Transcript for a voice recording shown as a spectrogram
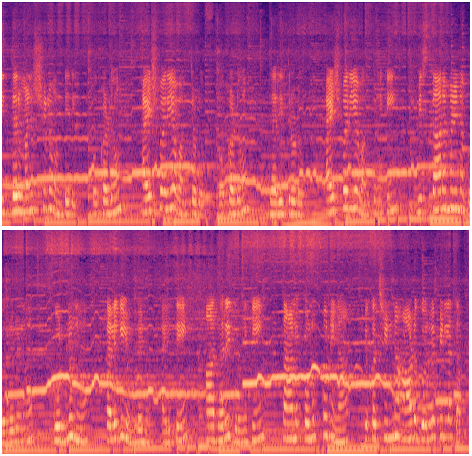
ఇద్దరు మనుష్యులు ఉండిరి. ఒకడు ఐశ్వర్యవంతుడు ఒకడు దరిద్రుడు. ఐశ్వర్యవంతునికి విస్తారమైన గొర్రెలను గొడ్లును కలిగి ఉండెను అయితే ఆ దరిద్రునికి తాను కొనుక్కొనిన ఒక చిన్న ఆడు గొర్రెపిల్ల తప్ప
